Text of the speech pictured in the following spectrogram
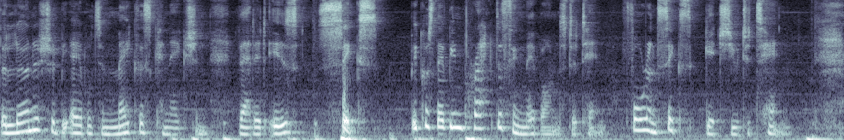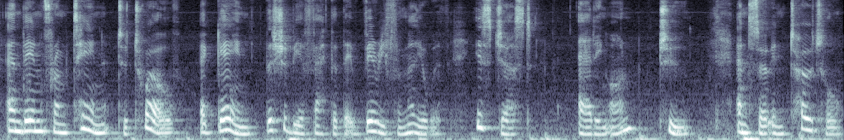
the learner should be able to make this connection that it is 6 because they've been practicing their bonds to 10. 4 and 6 gets you to 10. And then from 10 to 12, again, this should be a fact that they're very familiar with, is just adding on 2. And so in total,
